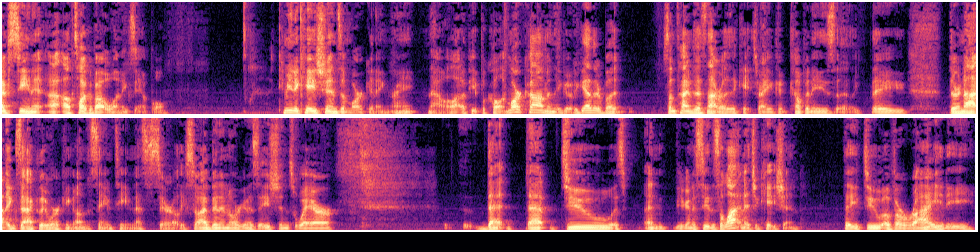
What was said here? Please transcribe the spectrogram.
I've seen it. I'll talk about one example. Communications and marketing, right? Now, a lot of people call it Marcom and they go together, but sometimes that's not really the case, right? Companies uh, like they they're not exactly working on the same team necessarily. So I've been in organizations where that that do and you're going to see this a lot in education. They do a variety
